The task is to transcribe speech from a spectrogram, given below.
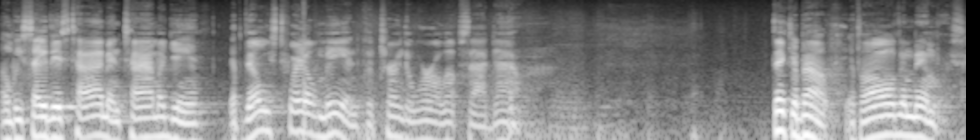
And we say this time and time again if those 12 men could turn the world upside down, think about if all the members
